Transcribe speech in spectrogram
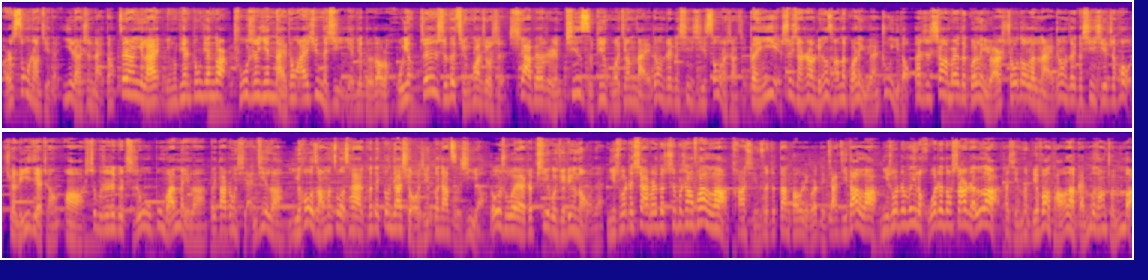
而送上去的依然是奶冻。这样一来，影片中间段厨师因奶冻挨训的戏也就得到了呼应。真实的情况就是下边的人拼死拼活将奶冻这个信息送了上去，本意是想让零层的管理员注意到，但是上边的管理员收到了奶冻这个信息之后，却理解成啊，是不是这个植物不完美了，被大众嫌弃了？以后咱们做菜可得更加小心，更加仔细呀。都说呀，这屁股决定脑袋。你说这下边都吃不上饭了，他寻思这蛋糕里边得加鸡蛋了。你说这为了活着都杀人了，他寻思别放糖了，改木糖醇吧。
